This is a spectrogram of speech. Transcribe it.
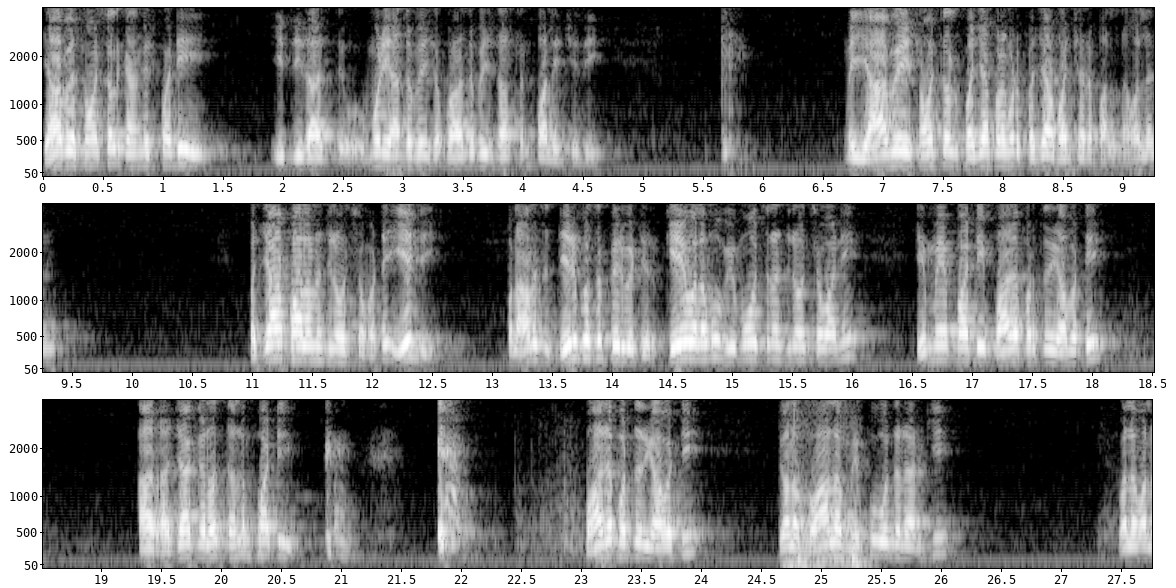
యాభై సంవత్సరాలు కాంగ్రెస్ పార్టీ ఇది రాజ్య ఉమ్మడి ఆంధ్రప్రదేశ్ ఆంధ్రప్రదేశ్ రాష్ట్రాన్ని పాలించింది. మరి యాభై సంవత్సరాలు ప్రజాపాలన కూడా ప్రజా వంచన పాలన వాళ్ళది. ప్రజాపాలన దినోత్సవం అంటే ఏంది? వాళ్ళ ఆలోచన దేనికోసం పేరు పెట్టారు? కేవలము విమోచన దినోత్సవాన్ని ఎంఏ పార్టీ బాధపడుతుంది కాబట్టి ఆ రజాకల దళం పార్టీ బాధపడుతుంది కాబట్టి ఇవాళ వాళ్ళ మెప్పు పొందడానికి వాళ్ళ వాళ్ళ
